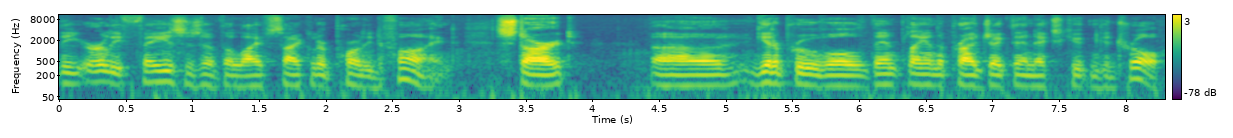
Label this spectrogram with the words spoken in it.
the early phases of the life cycle are poorly defined. Start, uh, get approval, then plan the project, then execute and control.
